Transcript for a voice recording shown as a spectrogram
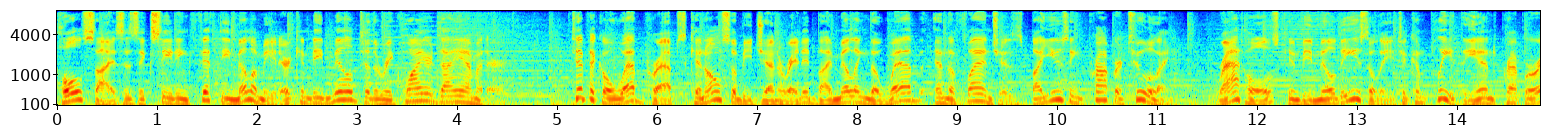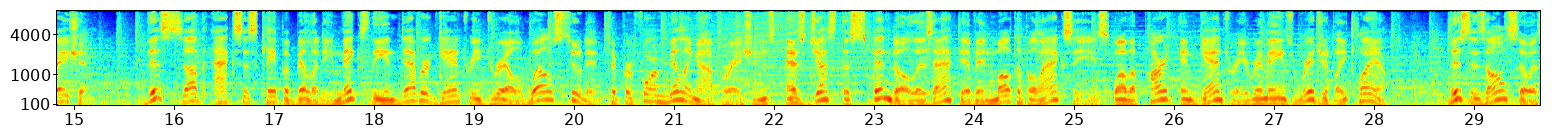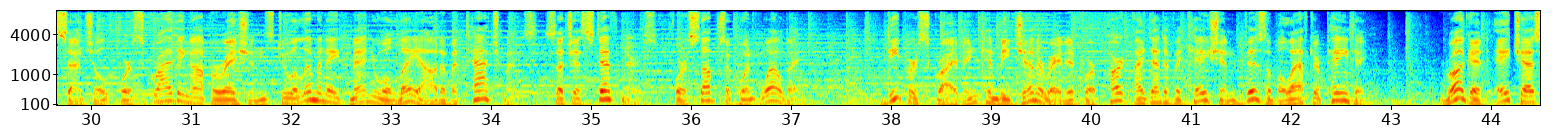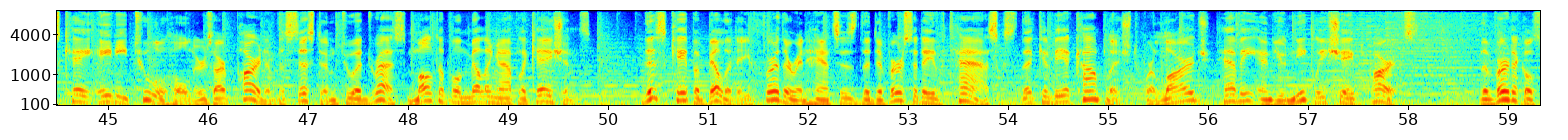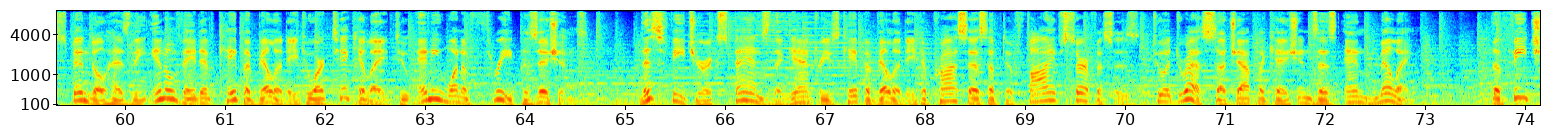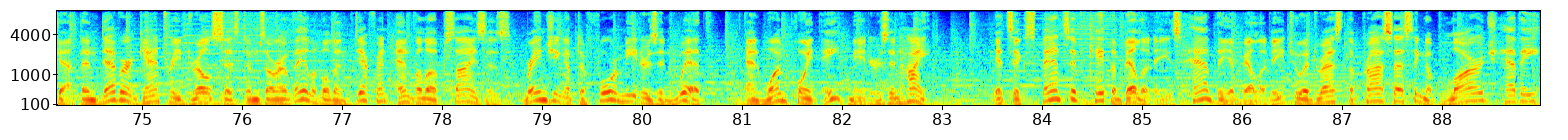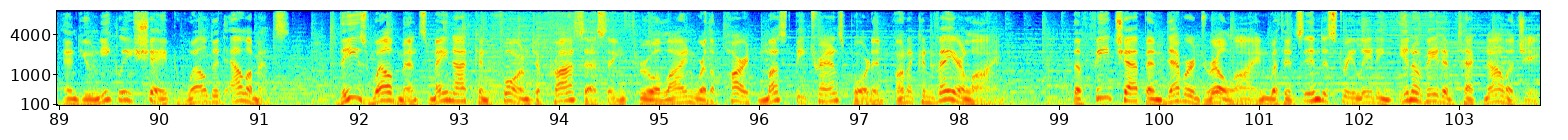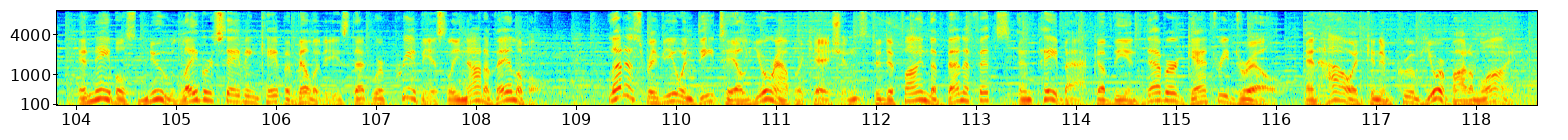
Hole sizes exceeding 50 millimeter can be milled to the required diameter. Typical web preps can also be generated by milling the web and the flanges by using proper tooling. Rat holes can be milled easily to complete the end preparation. This sub-axis capability makes the Endeavour gantry drill well suited to perform milling operations as just the spindle is active in multiple axes while the part and gantry remains rigidly clamped. This is also essential for scribing operations to eliminate manual layout of attachments such as stiffeners for subsequent welding. Deeper scribing can be generated for part identification visible after painting Rugged HSK80 tool holders are part of the system to address multiple milling applications. This capability further enhances the diversity of tasks that can be accomplished for large, heavy, and uniquely shaped parts. The vertical spindle has the innovative capability to articulate to any one of three positions. This feature expands the gantry's capability to process up to five surfaces to address such applications as end milling, the Ficep Endeavour gantry drill systems are available in different envelope sizes ranging up to 4 meters in width and 1.8 meters in height. Its expansive capabilities have the ability to address the processing of large, heavy, and uniquely shaped welded elements. These weldments may not conform to processing through a line where the part must be transported on a conveyor line the Ficep Endeavour drill line with its industry-leading innovative technology enables new labor-saving capabilities that were previously not available. Let us review in detail your applications to define the benefits and payback of the Endeavour Gantry drill and how it can improve your bottom line.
